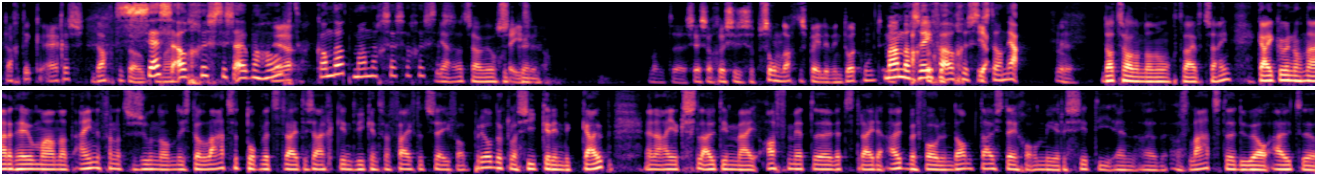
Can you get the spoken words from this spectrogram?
Dacht ik ergens. Dacht het ook. 6 maar... augustus uit mijn hoofd. Kan dat? Maandag 6 augustus? Ja, dat zou heel goed 7. kunnen. Want 6 augustus is op zondag, dan spelen we in Dortmund. Maandag 7 augustus dan, ja. Dat zal hem dan ongetwijfeld zijn. Kijken we nog naar het helemaal naar het einde van het seizoen, dan is de laatste topwedstrijd is eigenlijk in het weekend van 5 tot 7 april. De klassieker in de Kuip. En Ajax sluit in mei af met uh, wedstrijden uit bij Volendam, thuis tegen Almere City. En uh, als laatste duel uit uh,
